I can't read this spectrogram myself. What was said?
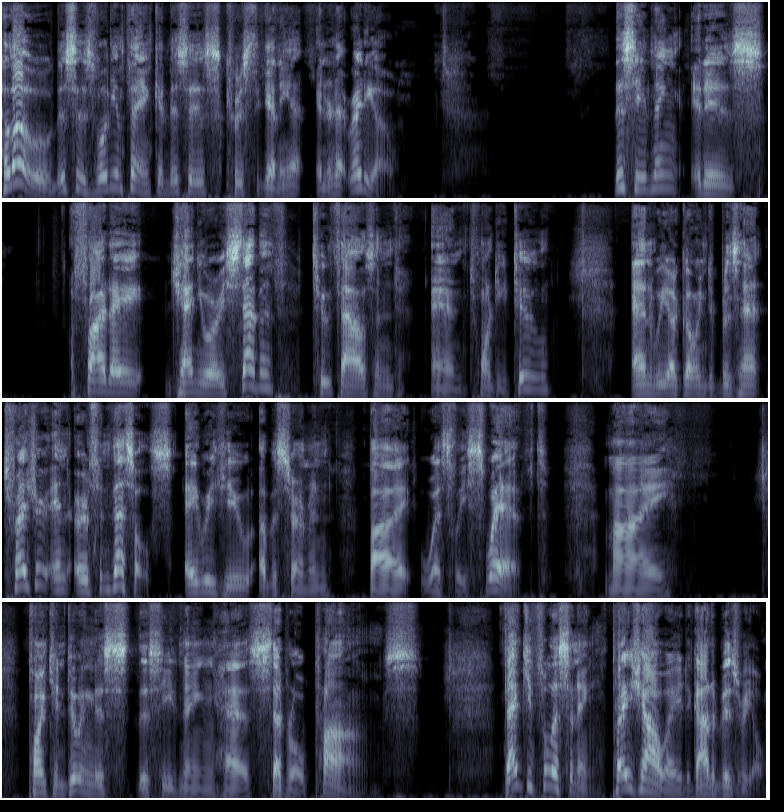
Hello, this is William Finck, and this is Christogenea Internet Radio. This evening, it is Friday, January 7th, 2022, and we are going to present Treasure in Earthen Vessels, a review of a sermon by Wesley Swift. My point in doing this this evening has several prongs. Thank you for listening. Praise Yahweh, the God of Israel.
